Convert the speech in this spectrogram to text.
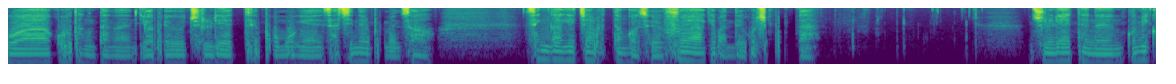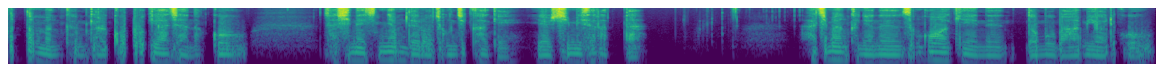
우아하고 당당한 여배우 줄리에트 보몽의 사진을 보면서 생각이 짧았던 것을 후회하게 만들고 싶었다. 줄리에트는 꿈이 컸던 만큼 결코 포기하지 않았고 자신의 신념대로 정직하게 열심히 살았다. 하지만 그녀는 성공하기에는 너무 마음이 어리고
